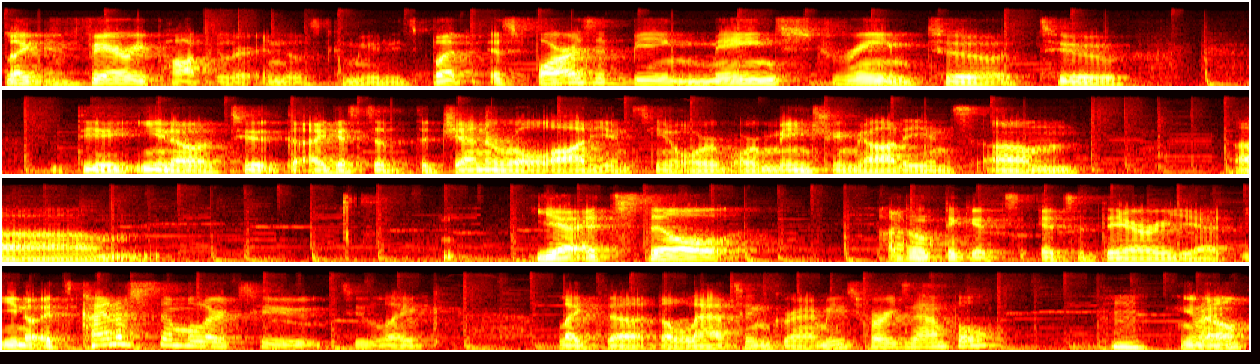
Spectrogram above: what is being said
like very popular in those communities. But as far as it being mainstream to to the you know to the, I guess the, the general audience, you know, or, or mainstream audience, um, um, yeah, it's still I don't think it's it's there yet. You know, it's kind of similar to to like like the the Latin Grammys, for example. Hmm, you right. know,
